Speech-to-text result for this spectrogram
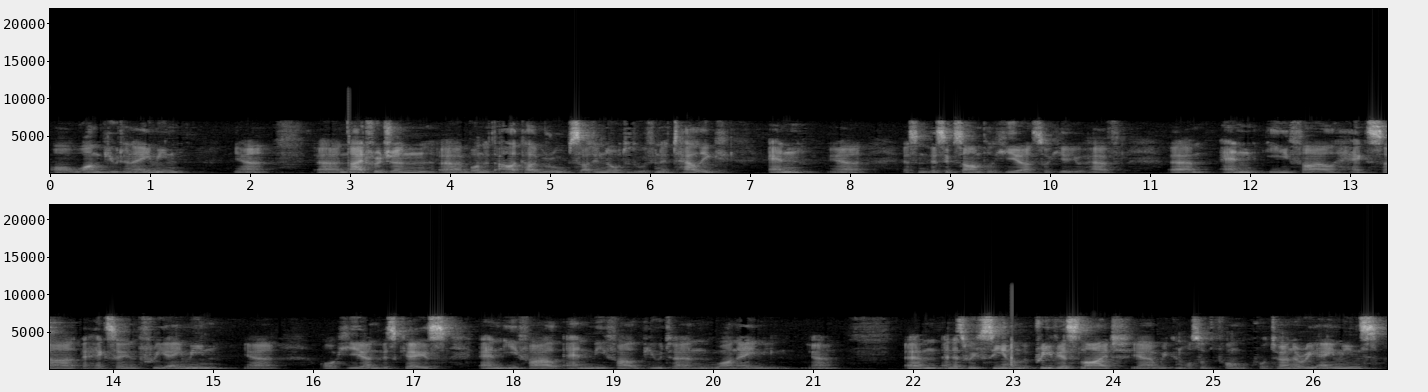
or 1-butanamine. Yeah. nitrogen bonded alkyl groups are denoted with an italic N. Yeah as in this example here. So here you have um, N-ethyl hexa, hexane 3-amine, yeah, or here in this case N-ethyl N-methyl butane 1-amine, yeah. Um, and as we've seen on the previous slide, yeah, we can also form quaternary amines.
